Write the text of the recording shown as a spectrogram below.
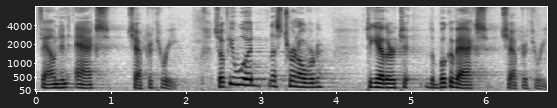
found in Acts chapter 3. So if you would, let's turn over together to the book of Acts chapter 3.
